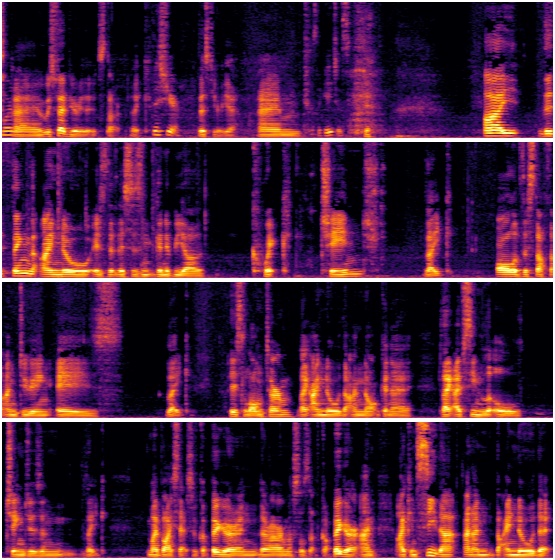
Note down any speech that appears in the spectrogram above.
more Uh, than it was February that it started, like this year this year, yeah. Um, it feels like ages Yeah. I the thing that I know is that this isn't going to be a quick change. Like all of the stuff that I'm doing is like is long term. Like I know that I'm not gonna like I've seen little changes and like my biceps have got bigger and there are muscles that have got bigger and I can see that and I'm but I know that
